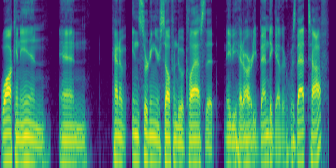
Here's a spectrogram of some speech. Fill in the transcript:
walking in and kind of inserting yourself into a class that maybe had already been together. Was that tough?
